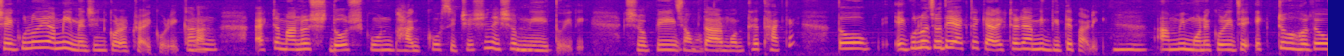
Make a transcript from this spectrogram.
সেগুলোই আমি ইমাজিন করার ট্রাই করি। কারণ একটা মানুষ দোষ গুণ ভাগ্য সিচুয়েশন এসব নিয়েই তৈরি। সবই। তার মধ্যে থাকে। তো এগুলো যদি একটা ক্যারেক্টারে আমি দিতে পারি আমি মনে করি যে একটু হলেও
